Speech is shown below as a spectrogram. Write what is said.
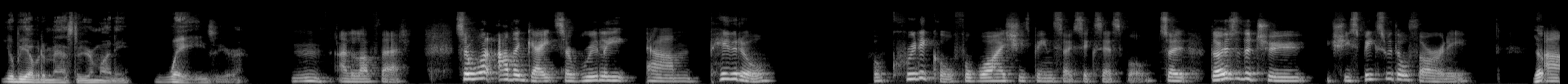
you'll be able to master your money way easier. Mm, I love that. So, what other gates are really um, pivotal or critical for why she's been so successful? So, those are the two. She speaks with authority. Yep. Uh,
